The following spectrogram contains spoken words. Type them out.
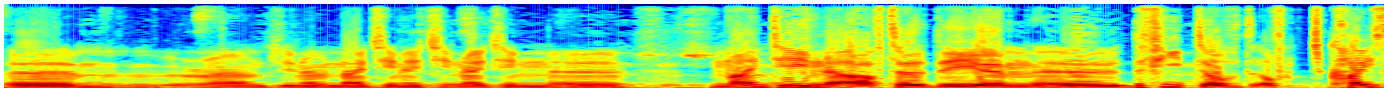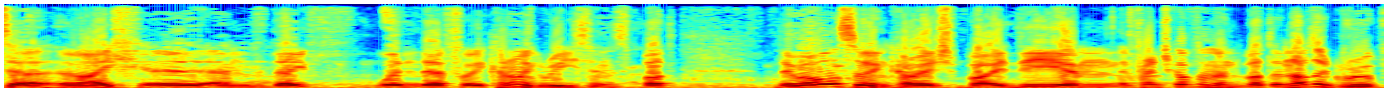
um, around, you know, 1918, 1919, uh, after the um, uh, defeat of, of Kaiserreich, uh, and they went there for economic reasons, but they were also encouraged by the um, French government. But another group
